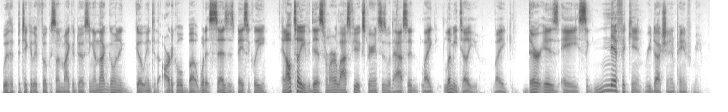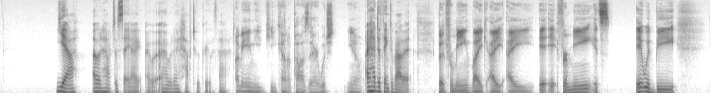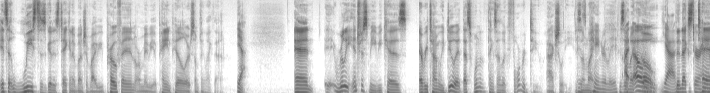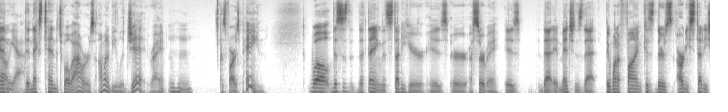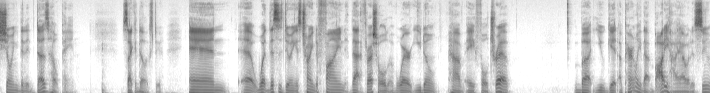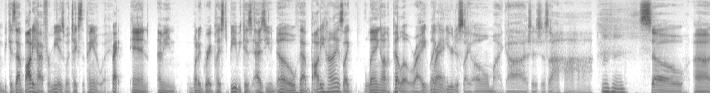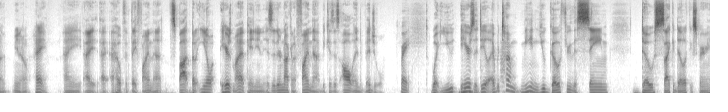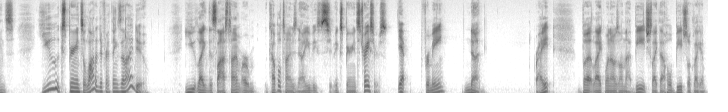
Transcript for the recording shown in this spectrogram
with a particular focus on microdosing. I'm not going to go into the article, but what it says is basically, and I'll tell you this from our last few experiences with acid. Like, let me tell you, like there is a significant reduction in pain for me. Yeah, I would have to say I, I, would, have to agree with that. I mean, you, you kind of pause there, which you know, I had to think about it. But for me, like I, I, it, it for me, it's, it would be, it's at least as good as taking a bunch of ibuprofen or maybe a pain pill or something like that. Yeah. And it really interests me because every time we do it, that's one of the things I look forward to. Actually, is Is I'm like pain relief. Is I'm I- oh, oh, yeah, the next during- ten, oh, yeah. the next ten to twelve hours, I'm gonna be legit, right? Mm-hmm. As far as pain, well, this is the, thing. The study here is, or a survey is that it mentions that they want to find because there's already studies showing that it does help pain. Psychedelics do, and uh, what this is doing is trying to find that threshold of where you don't have a full trip, but you get apparently that body high. I would assume because that body high for me is what takes the pain away. Right. And I mean, what a great place to be because as you know, that body high is like laying on a pillow, right? Like Right. you're just like, oh my gosh, it's just ah. ha, ha. Mm-hmm. So, uh, you know, hey, I, I I- I hope that they find that spot. But you know, here's my opinion: is that they're not going to find that because it's all individual. Right. What you here's the deal: every time me and you go through the same dose psychedelic experience, you experience a lot of different things than I do. You like this last time or a couple times now, you've ex- experienced tracers. Yep. For me, none. Right? But like when I was on that beach, like that whole beach looked like a,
